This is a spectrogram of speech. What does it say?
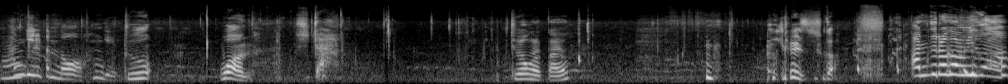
한 개 일단 넣어, 한 개. 두, 원, 시작. 들어갈까요? 이럴 수가. 안 들어갑니다.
